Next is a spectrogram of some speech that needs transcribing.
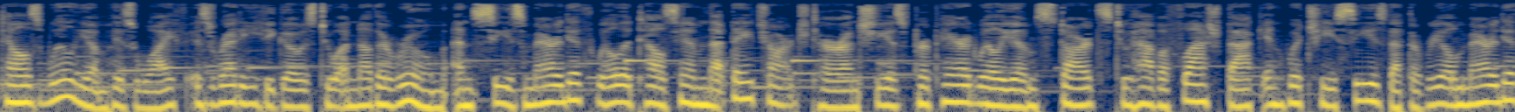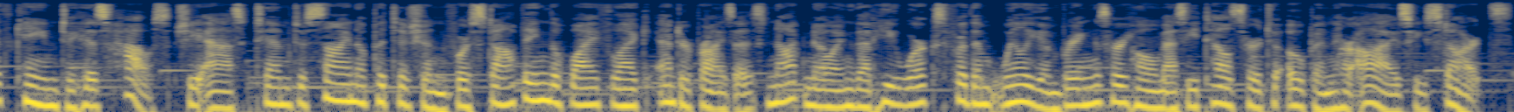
tells William his wife is ready he goes to another room and sees Meredith. Willa tells him that they charged her and she is prepared. William starts to have a flashback in which he sees that the real Meredith came to his house. She asked him to sign a petition for stopping the wife-like enterprises not knowing that he works for them. William brings her home as he tells her to open her eyes he starts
